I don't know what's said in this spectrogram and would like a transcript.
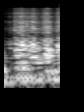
Música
